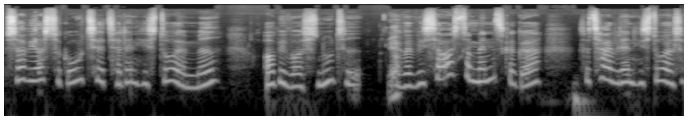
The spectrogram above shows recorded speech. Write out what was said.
så er vi også så gode til at tage den historie med op i vores nutid. Ja. Og hvad vi så også som mennesker gør, så tager vi den historie, og så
